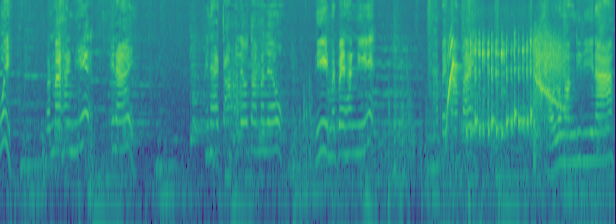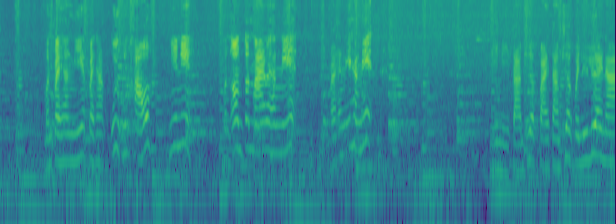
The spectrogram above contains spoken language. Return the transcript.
อุ้ย มันมาทางนี้ พี่นาย พี่นายตามมาเร็วตามมาเร็ว นี่มันไปทางนี้ตามไปตามไป เขาระวังดีๆนะ มันไปทางนี้ไปทาง อุ้ยขุนเขา นี่นี่มันอ้อมต้นไม้มาทางนี้ มาทางนี้ทางนี้ นี่นี่ตามเชือกไปตามเชือกไปเรื่อยๆนะ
